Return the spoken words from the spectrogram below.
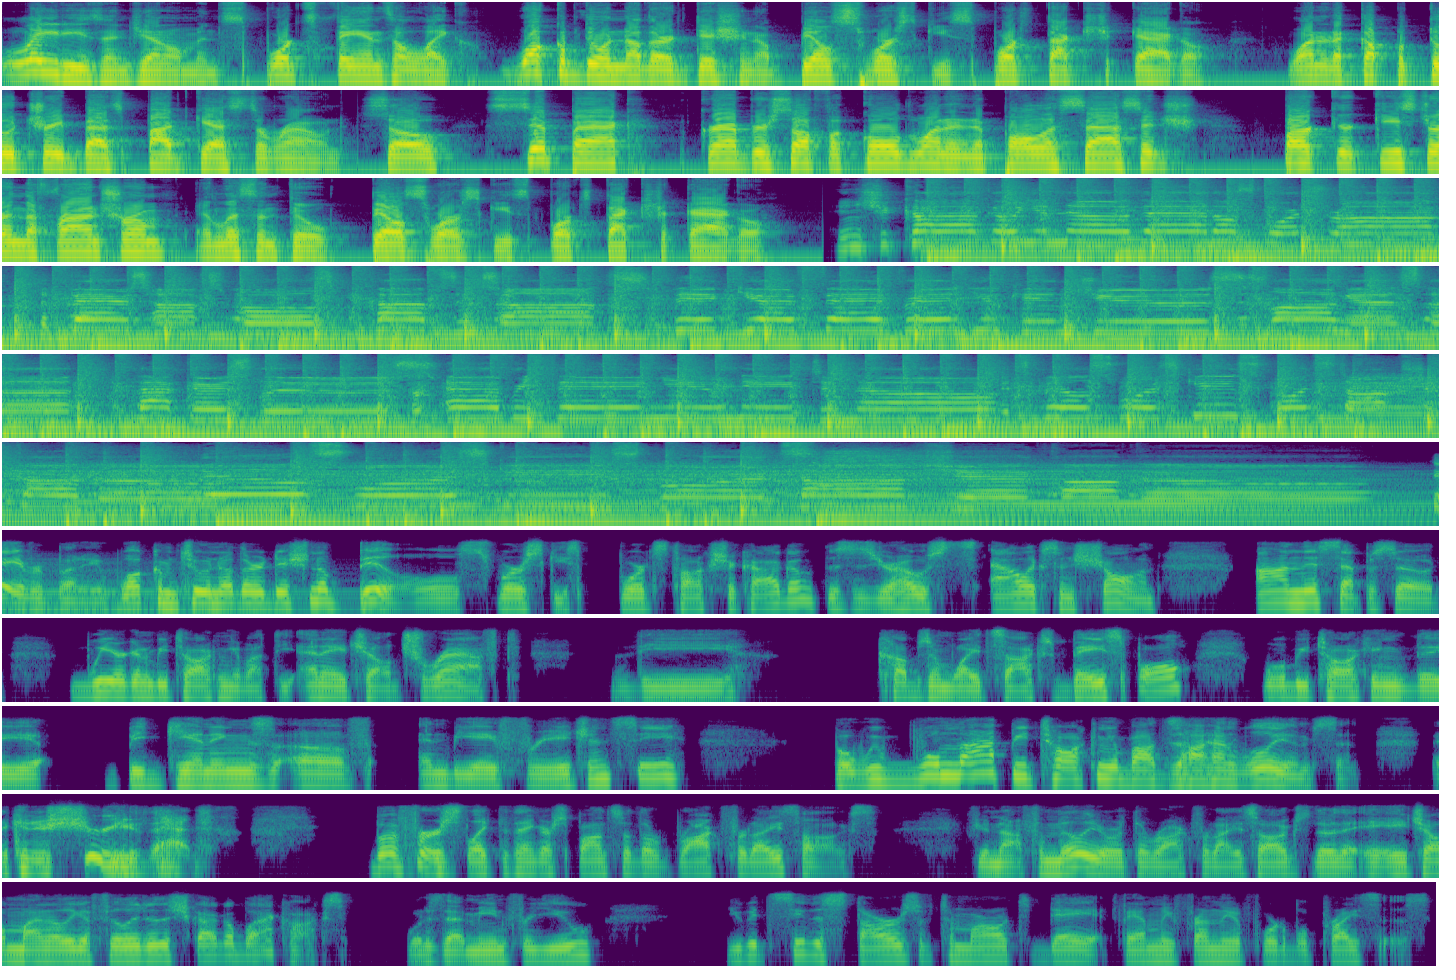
Ladies and gentlemen, sports fans alike, welcome to another edition of Bill Swerski Sports Talk Chicago, one of the couple, two, three best podcasts around. So sit back, grab yourself a cold one and a Polish sausage, park your keister in the French room, and listen to Bill Swerski Sports Talk Chicago. In Chicago, you know that all sports rock. The Bears, Hawks, Bulls, Cubs, and Sox. Pick your favorite, Hey, everybody. Welcome to another edition of Bill Swerski Sports Talk Chicago. This is your hosts, Alex and Sean. On this episode, we are going to be talking about the NHL draft, the Cubs and White Sox baseball. We'll be talking the beginnings of NBA free agency, but we will not be talking about Zion Williamson. I can assure you that. But first, I'd like to thank our sponsor, the Rockford Ice Hogs. If you're not familiar with the Rockford Ice Hogs, they're the AHL minor league affiliate of the Chicago Blackhawks. What does that mean for you? You to see the stars of tomorrow today at family friendly, affordable prices.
